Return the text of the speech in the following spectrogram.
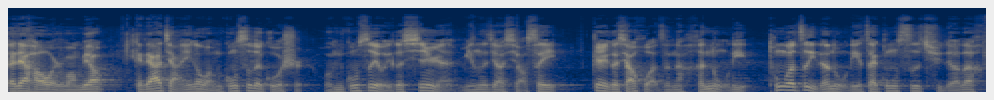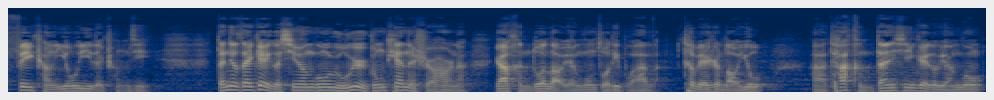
大家好，我是王彪，给大家讲一个我们公司的故事。我们公司有一个新人，名字叫小 C。这个小伙子呢很努力，通过自己的努力，在公司取得了非常优异的成绩。但就在这个新员工如日中天的时候呢，让很多老员工坐立不安了，特别是老优啊，他很担心这个员工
